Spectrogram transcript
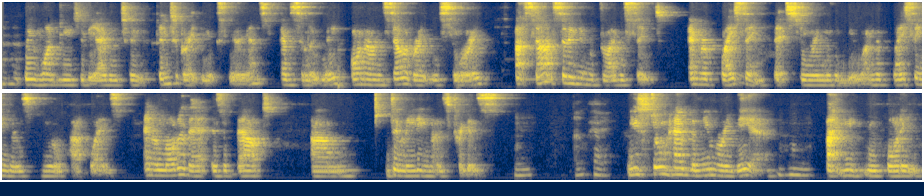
Mhm. We want you to be able to integrate the experience, absolutely, honor and celebrate your story, but start sitting in the driver's seat and replacing that story within you and replacing those neural pathways. And a lot of that is about um, deleting those triggers. Okay. You still have the memory there, Mhm. but you, your body,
